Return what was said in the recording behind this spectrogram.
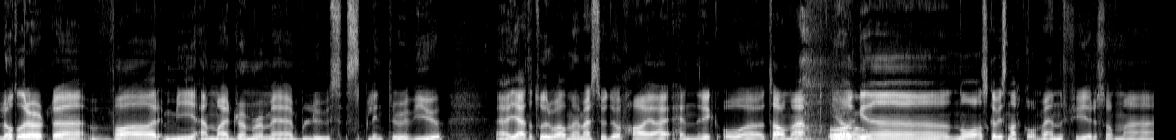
Låta dere hørte, var Me and My Drummer med Blues Splinter View. Eh, Jeg heter Torvald, med meg i studio har jeg Henrik og Tame. Og ja. nå skal vi snakke om en fyr som eh,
